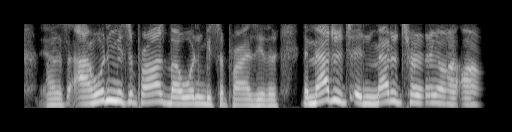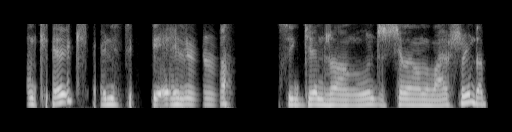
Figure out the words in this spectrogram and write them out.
yeah. honestly, I wouldn't be surprised, but I wouldn't be surprised either. Imagine imagine turning on on Kick and you see Adin Ross, see Kim Jong Un just chilling on the live stream. That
